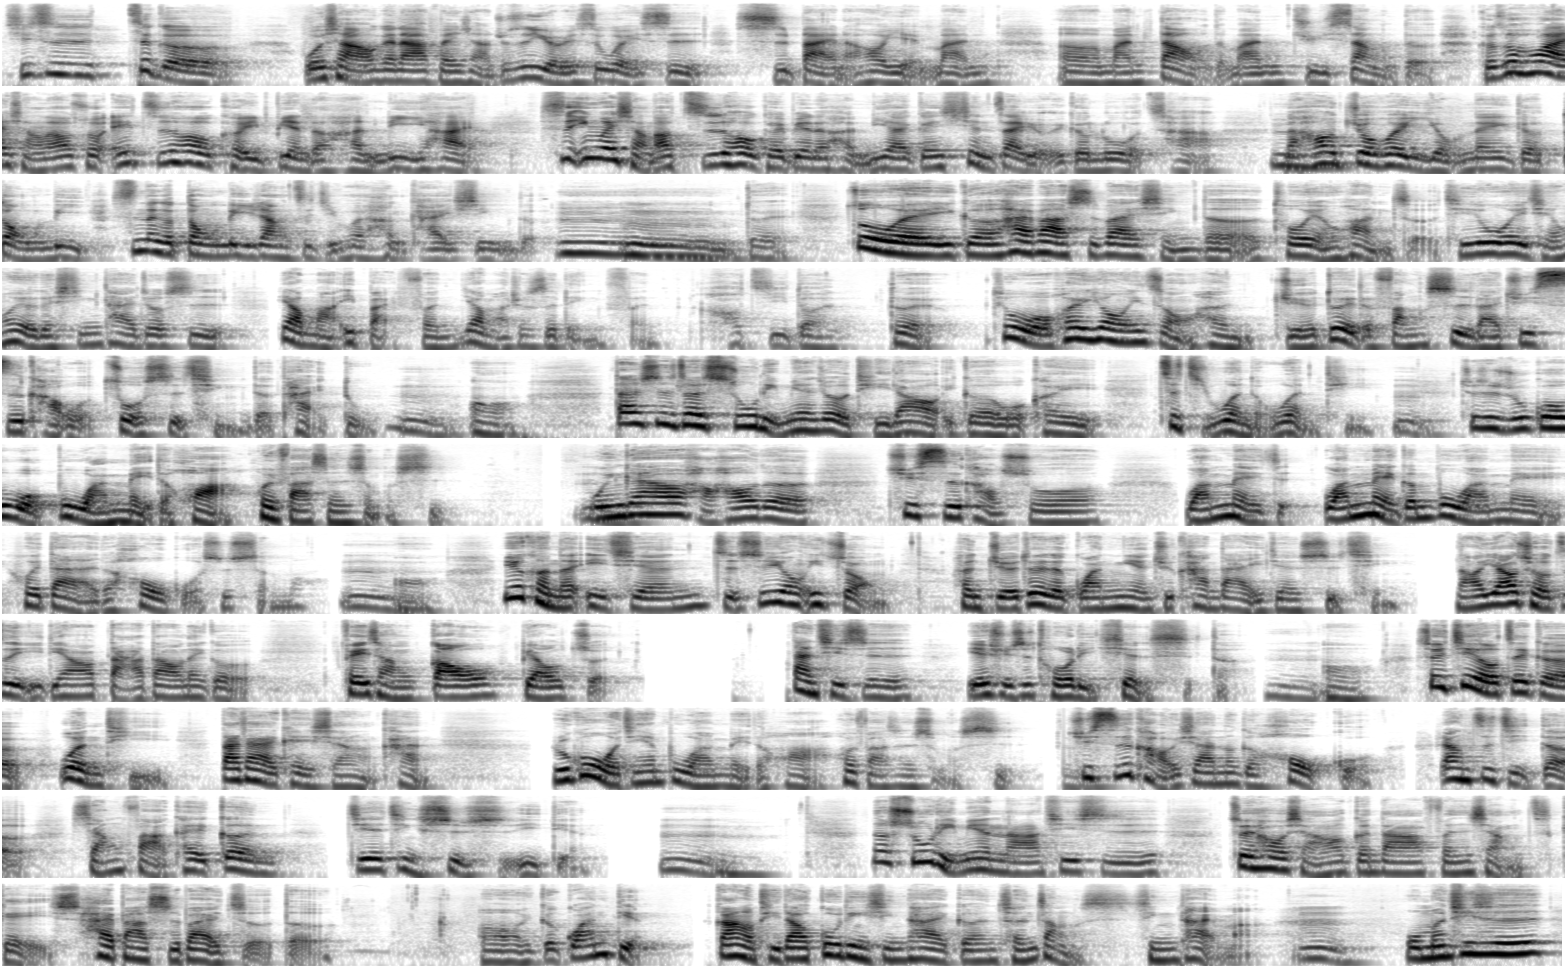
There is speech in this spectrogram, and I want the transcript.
其实这个我想要跟大家分享，就是有一次我也是失败，然后也蛮呃蛮 down 的，蛮沮丧的。可是后来想到说，哎、之后可以变得很厉害，是因为想到之后可以变得很厉害，跟现在有一个落差，然后就会有那个动力，是那个动力让自己会很开心的。嗯，对。作为一个害怕失败型的拖延患者，其实我以前会有一个心态，就是要么一百分，要么就是零分。好极端，对，就我会用一种很绝对的方式来去思考我做事情的态度。嗯哦、但是这书里面就有提到一个我可以自己问的问题，嗯，就是如果我不完美的话，会发生什么事？我应该要好好的去思考说，完美这完美跟不完美会带来的后果是什么？嗯哦，因为可能以前只是用一种很绝对的观念去看待一件事情，然后要求自己一定要达到那个非常高标准，但其实也许是脱离现实的。嗯哦，所以借由这个问题，大家也可以想想看，如果我今天不完美的话，会发生什么事？去思考一下那个后果，让自己的想法可以更接近事实一点。嗯那书里面呢，其实最后想要跟大家分享给害怕失败者的呃一个观点。刚刚有提到固定心态跟成长心态嘛，嗯我们其实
